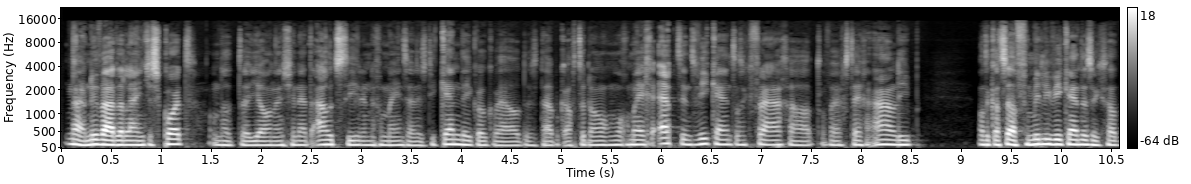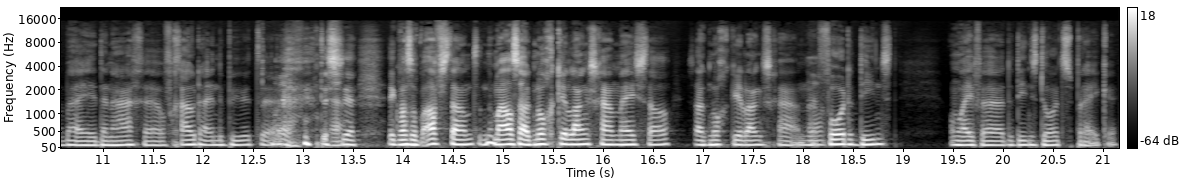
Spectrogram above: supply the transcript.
nou, nu waren de lijntjes kort, omdat eh, Johan en Jeanette oudste hier in de gemeente zijn. Dus die kende ik ook wel. Dus daar heb ik af en toe nog, nog mee geappt in het weekend als ik vragen had of ergens tegenaan liep. Want ik had zelf familieweekend, dus ik zat bij Den Haag eh, of Gouda in de buurt. eh. Oh ja. dus Ja. ik was op afstand. Normaal zou ik nog een keer langs gaan meestal. Zou ik nog een keer langs gaan Ja. voor de dienst. Om even de dienst door te spreken.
